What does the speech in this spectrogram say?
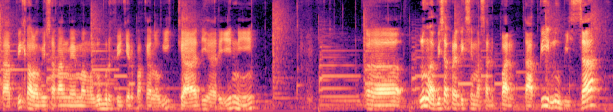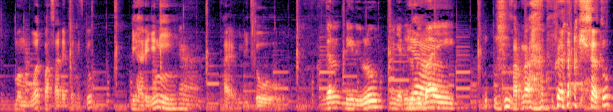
Tapi kalau misalkan memang lu berpikir pakai logika di hari ini eh, lu nggak bisa prediksi masa depan. Tapi lu bisa membuat masa depan itu di hari ini. Nah, kayak begitu. Agar diri lu menjadi Iya. lebih baik. karena kita tuh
